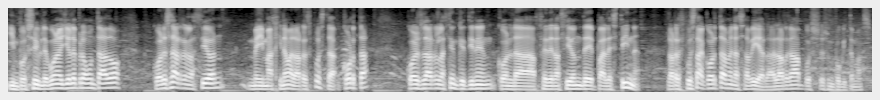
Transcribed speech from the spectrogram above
imposible. Bueno, yo le he preguntado cuál es la relación, me imaginaba la respuesta corta, cuál es la relación que tienen con la Federación de Palestina. La respuesta corta me la sabía, la larga pues es un poquito más.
